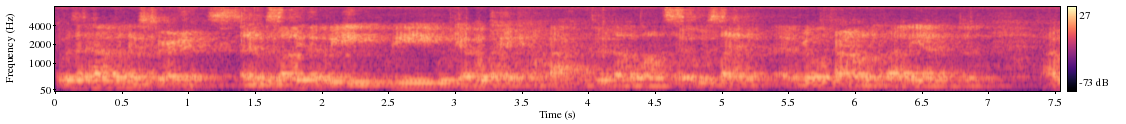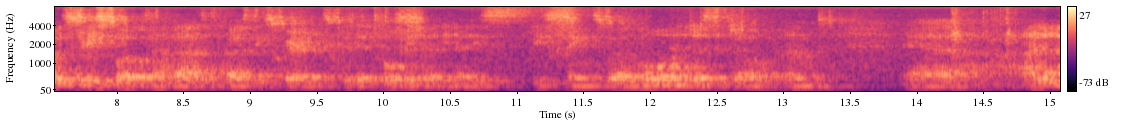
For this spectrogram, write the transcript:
it was a hell of an experience, and it was lovely that we, we would go away and come back and do another one. So it was like a, a real family by the end, and I was really spoiled to have that as a first experience because it taught me that you know these these things were more than just a job, and yeah, I learned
